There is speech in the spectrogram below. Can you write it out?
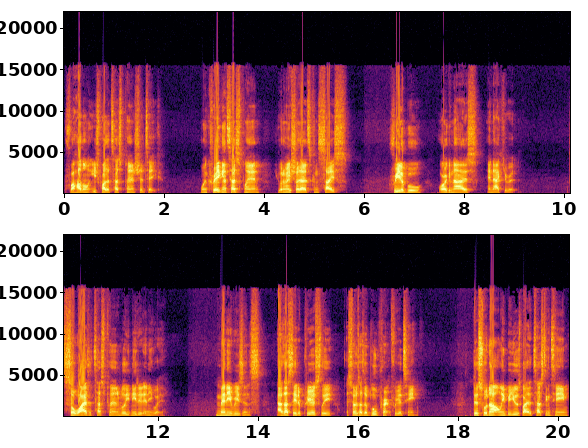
for how long each part of the test plan should take. When creating a test plan, you want to make sure that it's concise, readable, organized, and accurate. So why is a test plan really needed anyway? Many reasons. As I stated previously, it serves as a blueprint for your team. This will not only be used by the testing team,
